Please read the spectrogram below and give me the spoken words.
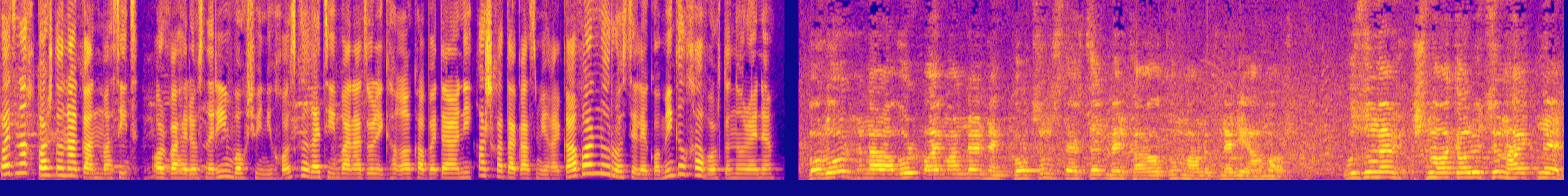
Բայց նախ պաշտոնական մասից։ Օրվա հերոսներին ողջույնի խոսք հղեցին Վանաձորի քաղաքապետարանի աշխատակազմի ղեկավարն ու Ռոստելեկոմի գլխավոր տնօրենը։ Բոլոր հնարավոր պայմաններն ենք փորձում ստեղծել մեր քաղաքում մանուկների համար։ Ուզում եմ շնորհակալություն հայտնել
